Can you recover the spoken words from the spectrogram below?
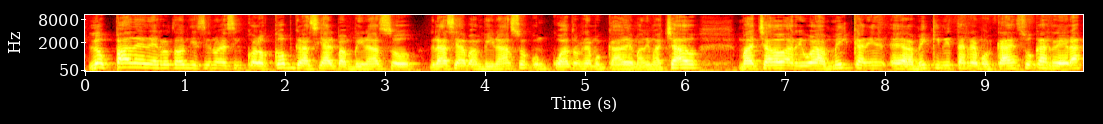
Los padres derrotaron 19-5 a los Cubs gracias al bambinazo, gracias al bambinazo con cuatro remolcadas de Manny Machado. Machado arribó a las 1500 eh, remolcadas en su carrera,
